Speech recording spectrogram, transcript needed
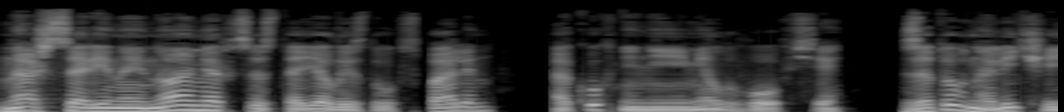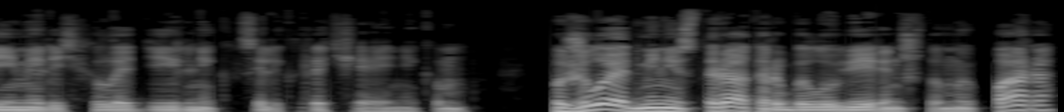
Наш с номер состоял из двух спален, а кухни не имел вовсе. Зато в наличии имелись холодильник с электрочайником. Пожилой администратор был уверен, что мы пара.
